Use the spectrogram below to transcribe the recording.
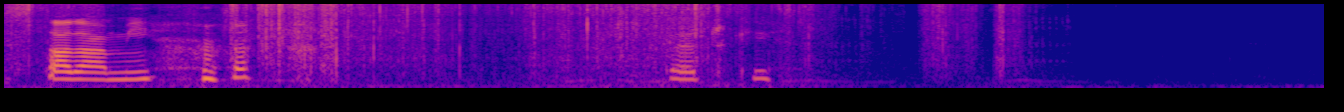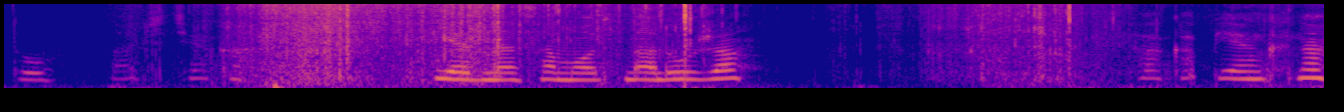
stadami. Teczki. Tu Patrzcie, jaka jedna samotna duża. Taka piękna.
